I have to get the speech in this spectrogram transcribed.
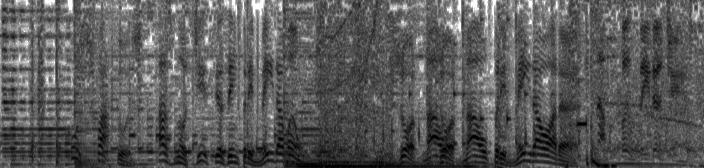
Os fatos, as notícias em primeira mão. Jornal, Jornal Primeira Hora. Na Bandeirantes.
